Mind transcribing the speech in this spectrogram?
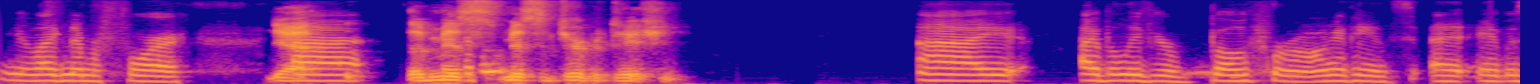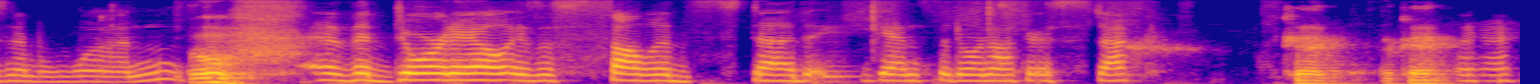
you like number four. Yeah, Uh, the mis misinterpretation. I I believe you're both wrong. I think it's uh, it was number one. Oof. Uh, the doornail is a solid stud against the door knocker is stuck. Okay. Okay. Okay.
